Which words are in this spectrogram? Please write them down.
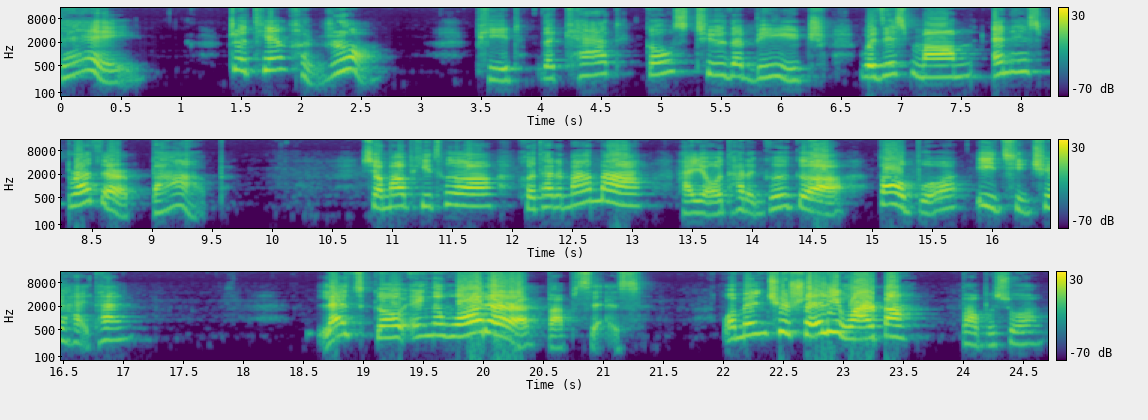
day. 这天很热。Pete the cat goes to the beach with his mom and his brother Bob. 小猫皮特和他的妈妈还有他的哥哥鲍勃一起去海滩。Let's go in the water, Bob says. 我们去水里玩吧，鲍勃说。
